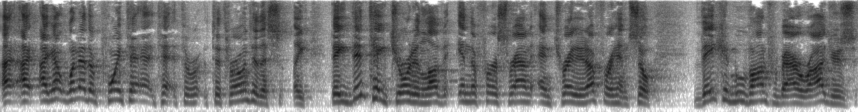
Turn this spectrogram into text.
I, I, I got one other point to, to, to, to throw into this. Like they did take Jordan Love in the first round and traded up for him, so they can move on from Aaron Rodgers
